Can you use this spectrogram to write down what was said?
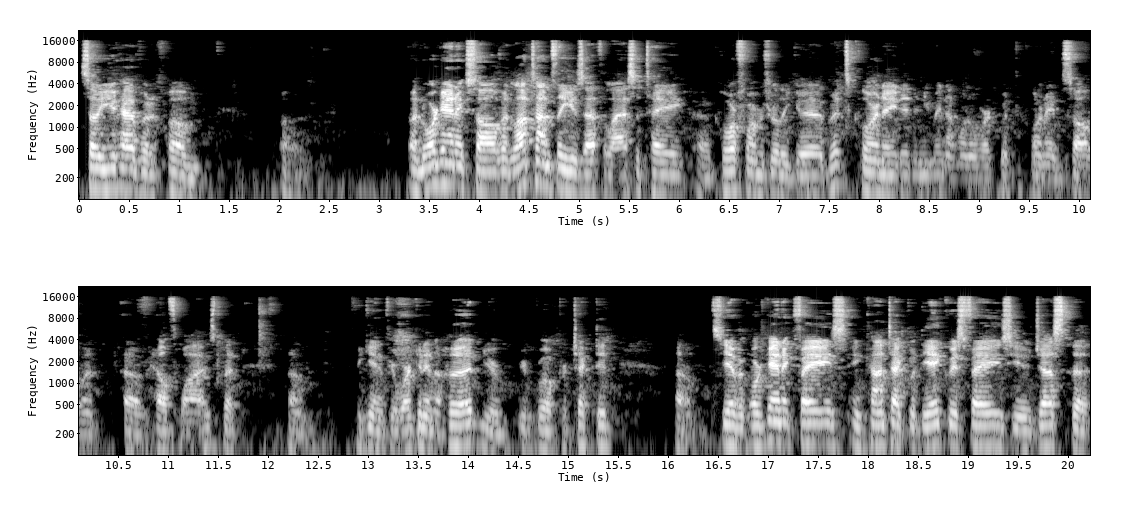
So you have an, um, uh, an organic solvent. A lot of times they use ethyl acetate. Uh, chloroform is really good, but it's chlorinated, and you may not want to work with the chlorinated solvent uh, health-wise. But um, again, if you're working in a hood, you're, you're well protected. Um, so you have an organic phase in contact with the aqueous phase. You adjust the,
